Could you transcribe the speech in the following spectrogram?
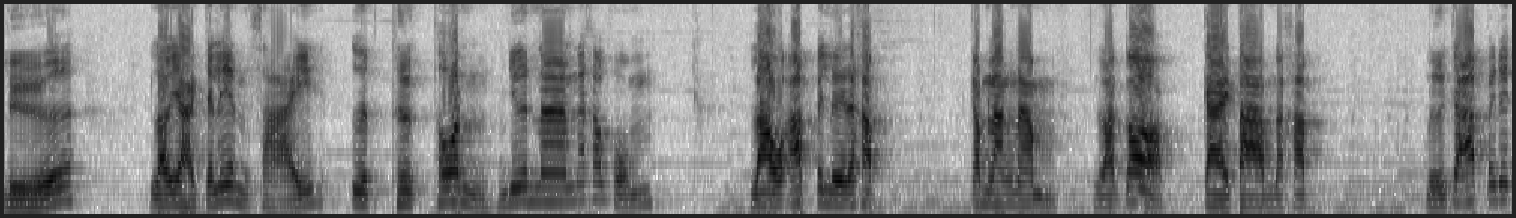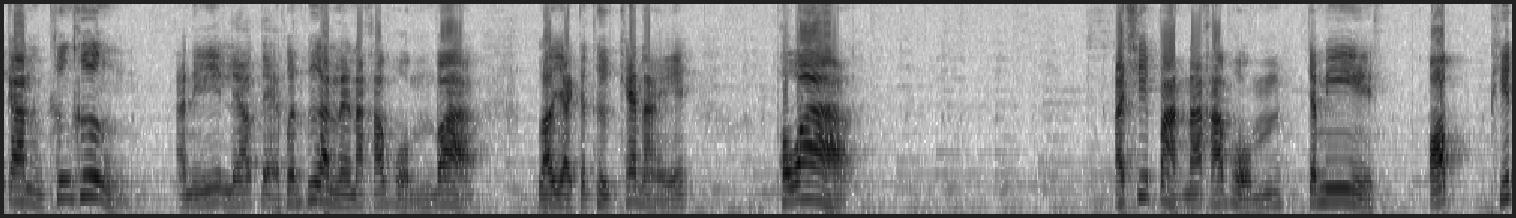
หรือเราอยากจะเล่นสายอึดถึกทน ยืนนานนะครับผม เราอัพไปเลยนะครับกำลังนำแล้วก็กายตามนะครับ หรือจะอัพไปด้วยกันครึ่งครึ่งอันนี้แล้วแต่เพื่อนๆเลยนะครับ ผมว่าเราอยากจะถึกแค่ไหน เพราะว่า อาชีพปัดนะครับผมจะมีออฟพิษ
